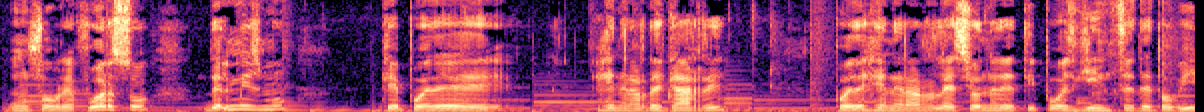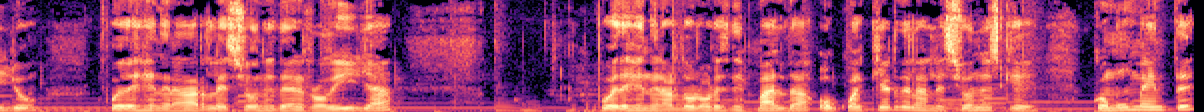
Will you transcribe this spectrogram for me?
un sobreesfuerzo del mismo que puede generar desgarre, puede generar lesiones de tipo esguinces de tobillo, puede generar lesiones de rodilla, puede generar dolores de espalda o cualquier de las lesiones que comúnmente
